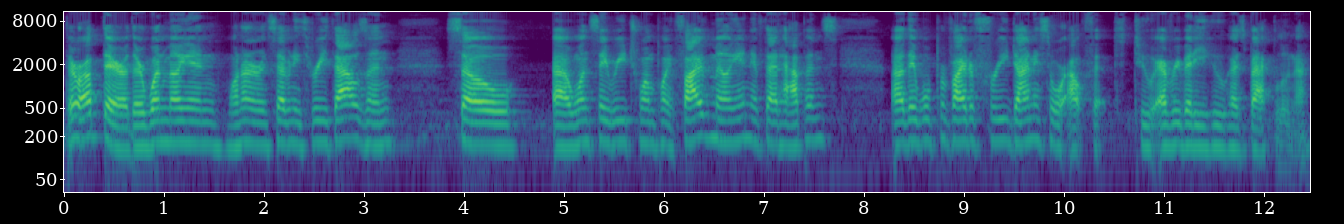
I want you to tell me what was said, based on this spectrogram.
they're up there. They're 1,173,000. So uh, once they reach 1.5 million, if that happens, uh, they will provide a free dinosaur outfit to everybody who has backed Loona.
